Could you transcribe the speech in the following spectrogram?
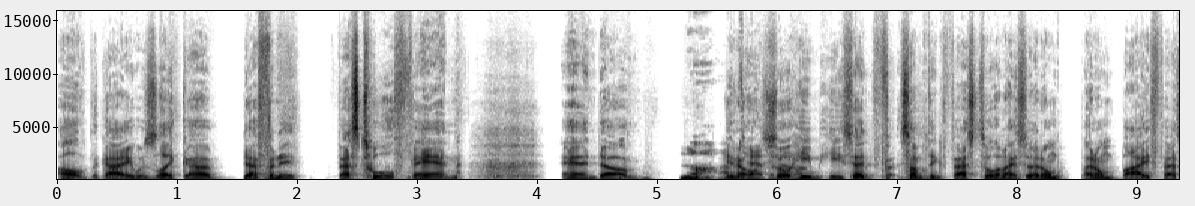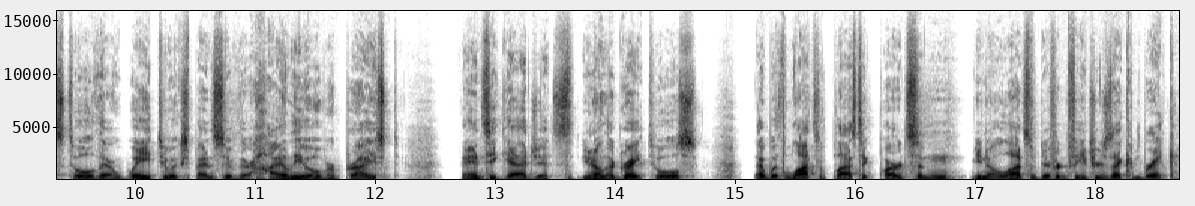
all the guy was like a definite Festool fan, and um, no, you know, so out. he he said f- something Festool, and I said I don't I don't buy Festool. They're way too expensive. They're highly overpriced. Fancy gadgets, you know, they're great tools that with lots of plastic parts and you know lots of different features that can break.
